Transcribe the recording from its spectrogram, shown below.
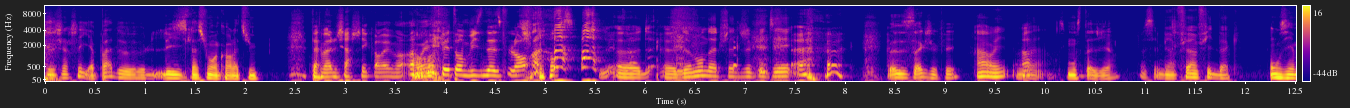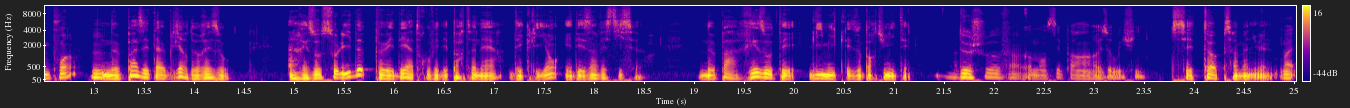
j'ai cherché, il n'y a pas de législation encore là-dessus. T'as mal cherché quand même. Hein Ouais. Refais ton business plan. Euh, demande à ChatGPT. Bah, c'est ça que j'ai fait. Ah oui, Ah. bah, C'est mon stagiaire. c'est bien. Fais un feedback. Onzième point, Hmm. ne pas établir de réseau. Un réseau solide peut aider à trouver des partenaires, des clients et des investisseurs. Ne pas réseauter limite les opportunités. Deux choses. enfin, Commencer par un réseau Wi-Fi. C'est top ça, Manuel. Ouais.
